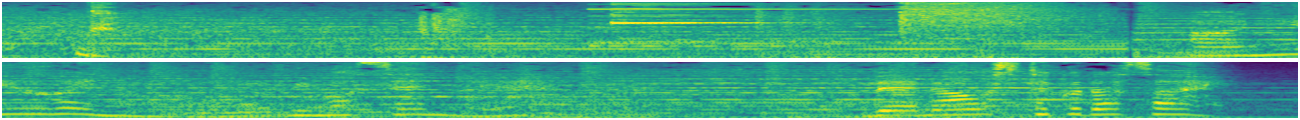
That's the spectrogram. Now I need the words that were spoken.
出直してください。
